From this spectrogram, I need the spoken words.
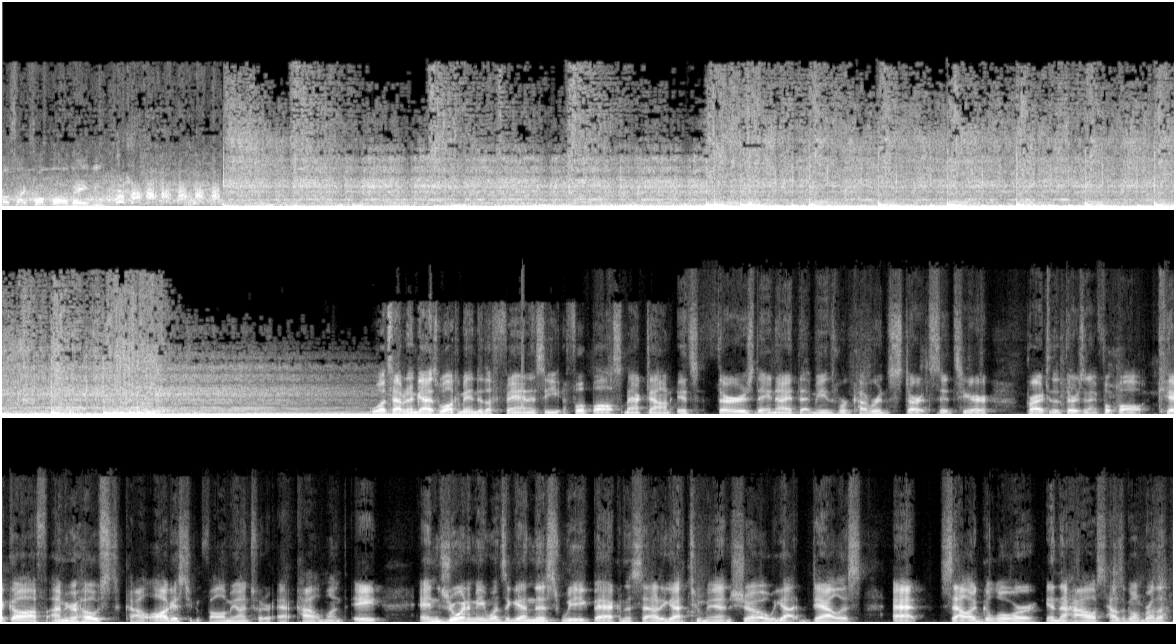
Sounds like football, baby. What's happening, guys? Welcome into the Fantasy Football Smackdown. It's Thursday night. That means we're covering start sits here prior to the Thursday night football kickoff. I'm your host, Kyle August. You can follow me on Twitter at Kyle Month 8 And joining me once again this week, back in the Saudi, we got two man show. We got Dallas at Salad Galore in the house. How's it going, brother?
